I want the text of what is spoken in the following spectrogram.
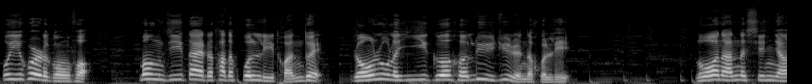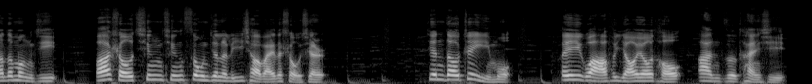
不一会儿的功夫，梦姬带着他的婚礼团队融入了一哥和绿巨人的婚礼。罗南的新娘的梦姬把手轻轻送进了李小白的手心儿。见到这一幕，黑寡妇摇摇头，暗自叹息。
